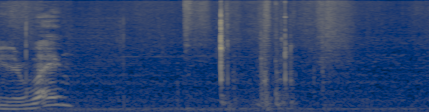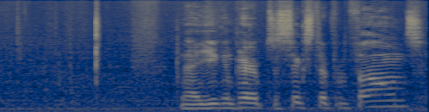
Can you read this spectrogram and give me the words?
Either way. Now you can pair up to six different phones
